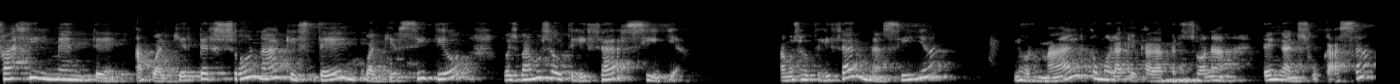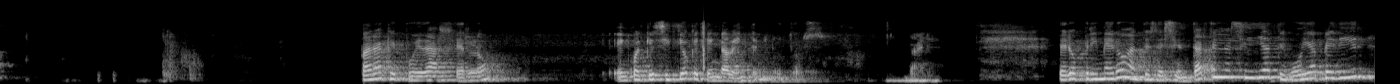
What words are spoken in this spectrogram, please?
fácilmente a cualquier persona que esté en cualquier sitio, pues vamos a utilizar silla. Vamos a utilizar una silla normal como la que cada persona tenga en su casa para que pueda hacerlo en cualquier sitio que tenga 20 minutos. Vale. Pero primero, antes de sentarte en la silla, te voy a pedir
